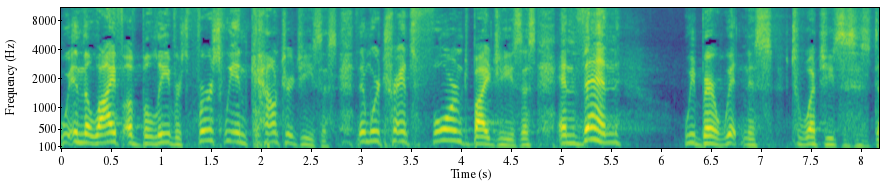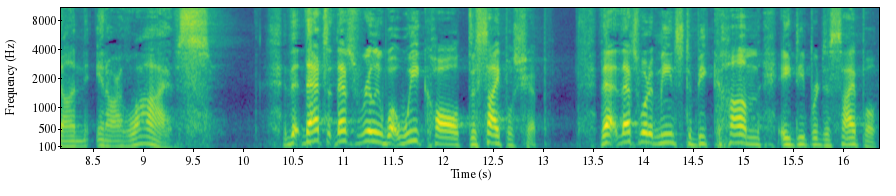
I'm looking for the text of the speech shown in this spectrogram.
in the life of believers. First, we encounter Jesus, then we're transformed by Jesus, and then we bear witness to what Jesus has done in our lives. That's, that's really what we call discipleship. That, that's what it means to become a deeper disciple.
